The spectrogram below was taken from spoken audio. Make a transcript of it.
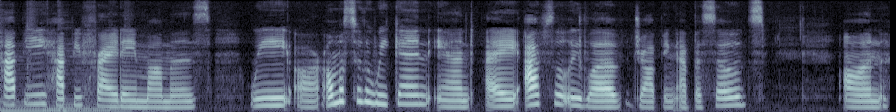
Happy, happy Friday, mamas. We are almost to the weekend, and I absolutely love dropping episodes on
